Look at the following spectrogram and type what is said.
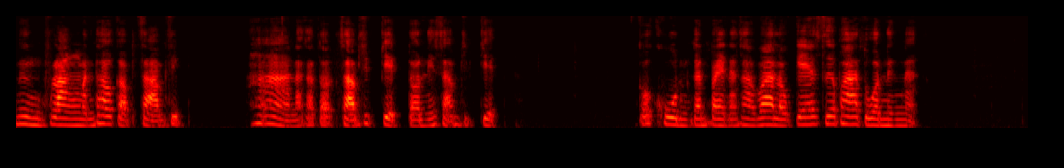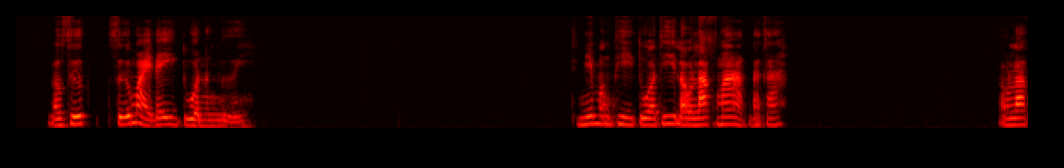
หนึ่งฟรังมันเท่ากับสามสิบห้านะคะตอนสามสิบเจ็ดตอนนี้สามสิบเจ็ด ก็คูณกันไปนะคะ ว่าเราแก้เสื้อผ้าตัวหนึ่งน่ะ เราซื้อซื้อใหม่ได้อีกตัวหนึ่งเลย ทีนี้บางทีตัวที่เรารักมากนะคะ เรารัก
